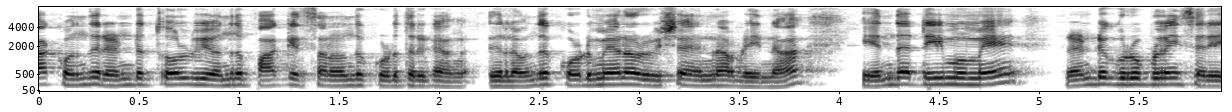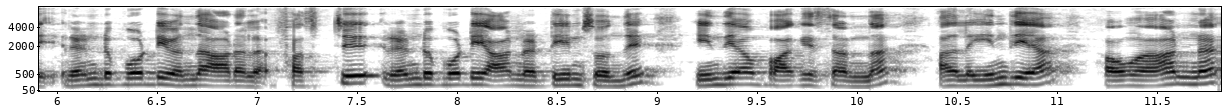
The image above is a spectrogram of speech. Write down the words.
பேக் வந்து ரெண்டு தோல்வி வந்து பாகிஸ்தான் வந்து கொடுத்துருக்காங்க. இதில் வந்து கொடுமையான ஒரு விஷயம் என்ன அப்படின்னா எந்த டீமுமே ரெண்டு குரூப்லேயும் சரி ரெண்டு போட்டி வந்து ஆடலை. ஃபஸ்ட்டு ரெண்டு போட்டி ஆடின டீம்ஸ் வந்து இந்தியாவும் பாகிஸ்தான் தான். அதில் இந்தியா அவங்க ஆடின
